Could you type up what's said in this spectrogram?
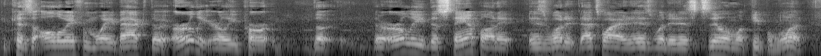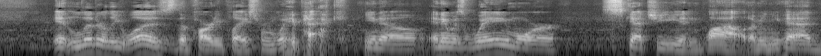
because all the way from way back, the early, early pro, the the early the stamp on it is what it. That's why it is what it is still, and what people want. It literally was the party place from way back, you know, and it was way more sketchy and wild. I mean, you had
